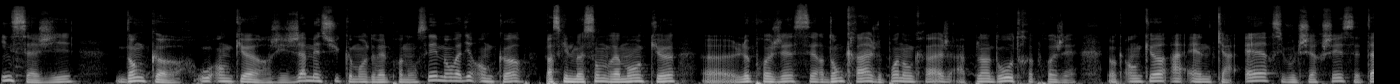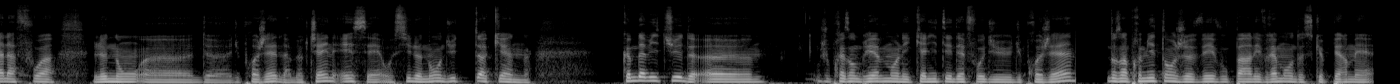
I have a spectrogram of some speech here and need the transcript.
Il s'agit d'Anchor ou Anchor. J'ai jamais su comment je devais le prononcer, mais on va dire encore parce qu'il me semble vraiment que euh, le projet sert d'ancrage, de point d'ancrage à plein d'autres projets. Donc Anchor, A-N-K-R, si vous le cherchez, c'est à la fois le nom euh, du projet, de la blockchain, et c'est aussi le nom du token. Comme d'habitude, euh, je vous présente brièvement les qualités défauts du projet. Dans un premier temps, je vais vous parler vraiment de ce que permet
